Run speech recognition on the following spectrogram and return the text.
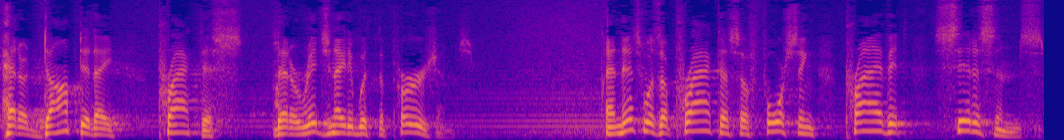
had adopted a practice that originated with the Persians. And this was a practice of forcing private citizens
